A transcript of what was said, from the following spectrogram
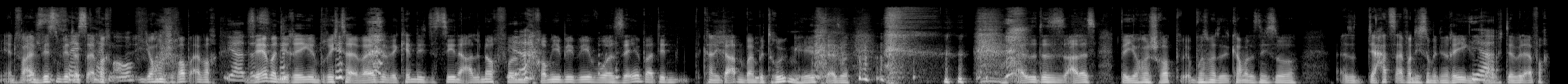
Ja, vor allem wissen wir, dass einfach auf. Jochen Schropp einfach ja, selber die Regeln bricht teilweise. Wir kennen die Szene alle noch von ja. Promi BB, wo er selber den Kandidaten beim Betrügen hilft. Also. also das ist alles, bei Jochen Schropp muss man, kann man das nicht so, also der hat es einfach nicht so mit den Regeln, ja. glaube ich. Der will einfach,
